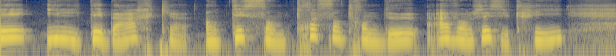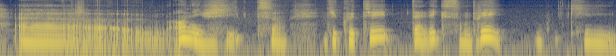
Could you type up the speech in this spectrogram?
et il débarque en décembre 332 avant Jésus-Christ euh, en Égypte, du côté d'Alexandrie, qui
